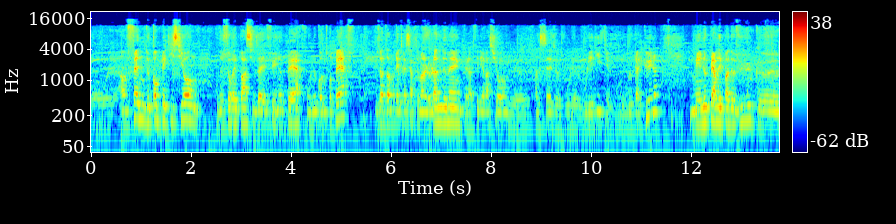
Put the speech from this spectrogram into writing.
euh, en fin de compétition, vous ne saurez pas si vous avez fait une perf ou une contre-perf. Vous attendrez très certainement le lendemain que la fédération euh, française vous, l'édite et vous le calcule. Mais ne perdez pas de vue que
